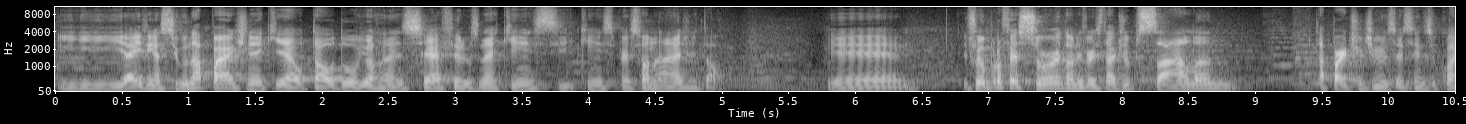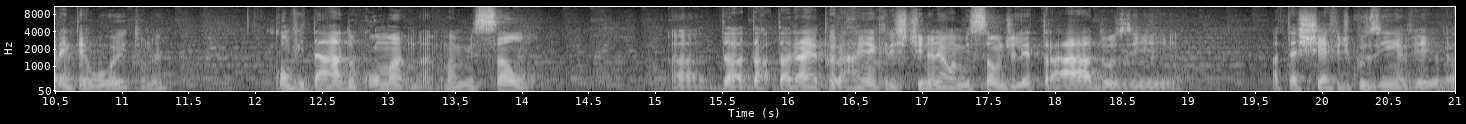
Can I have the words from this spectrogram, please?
e aí vem a segunda parte, né, que é o tal do Johannes Schäferus, né, quem é esse, quem é esse personagem e tal. É, ele foi um professor da Universidade de Uppsala a partir de 1648, né, convidado com uma, uma, uma missão da, da, da, da época da Rainha Cristina, né, uma missão de letrados e até chefe de cozinha veio da,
